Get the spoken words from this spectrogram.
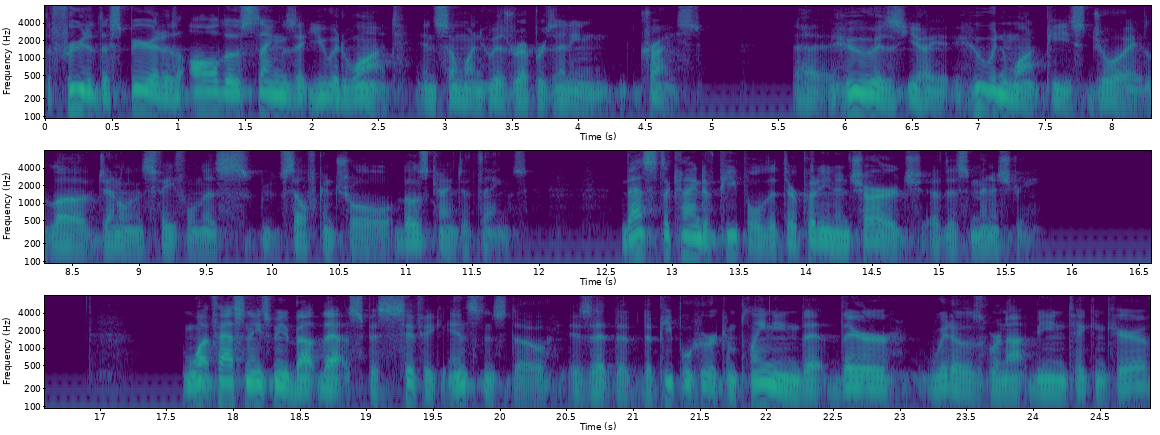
The fruit of the Spirit is all those things that you would want in someone who is representing Christ. Uh, who is, you know, who wouldn't want peace, joy, love, gentleness, faithfulness, self control, those kinds of things? That's the kind of people that they're putting in charge of this ministry. what fascinates me about that specific instance, though, is that the, the people who are complaining that their widows were not being taken care of,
